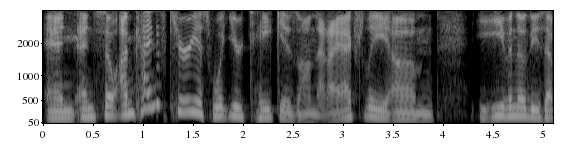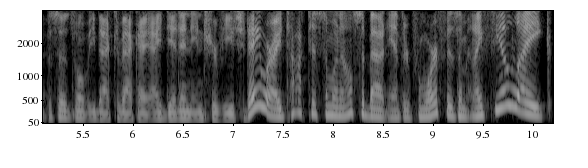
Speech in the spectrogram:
and and so i'm kind of curious what your take is on that i actually um even though these episodes won't be back to back, I, did an interview today where I talked to someone else about anthropomorphism, and I feel like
